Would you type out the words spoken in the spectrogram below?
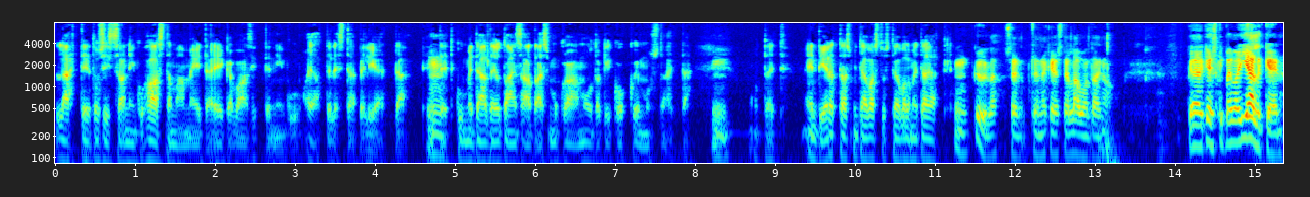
lähtee tosissaan niin kuin haastamaan meitä, eikä vaan sitten niin kuin ajattele sitä peliä, että mm. et, et kun me täältä jotain saataisiin mukaan muutakin kokemusta. Että, mm. Mutta et, en tiedä taas mitä vastustaja valmentaja ajattelee. Mm, kyllä, sen, sen näkee sitten lauantaina keskipäivän jälkeen.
